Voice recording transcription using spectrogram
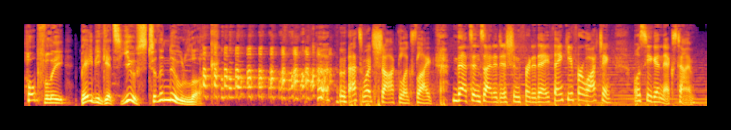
Hopefully, baby gets used to the new look. That's what shock looks like. That's Inside Edition for today. Thank you for watching. We'll see you again next time.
